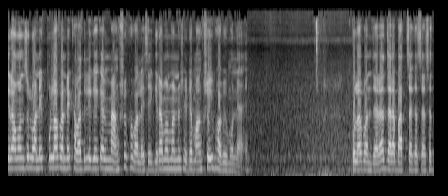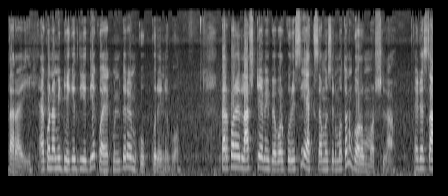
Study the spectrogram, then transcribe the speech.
গ্রাম অঞ্চলে অনেক পোলা ফান্ডে খাবার দিলে গিয়ে আমি মাংস খাওয়া লাগছে গ্রামের মানুষ এটা মাংসই ভাবে মনে হয়। পোলাপান যারা যারা বাচ্চা কাছে আছে তারাই। এখন আমি ঢেকে দিয়ে দিয়ে কয়েক মিনিট ধরে আমি কুক করে নেব। তারপরে লাস্টে আমি ব্যবহার করেছি এক চামচের মতন গরম মশলা। এটা চা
